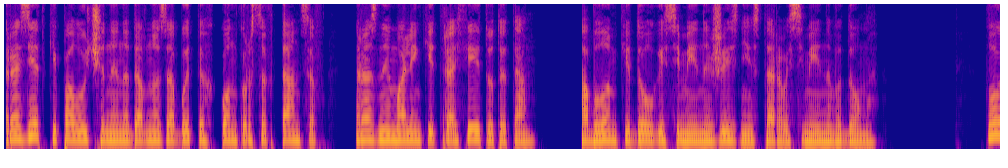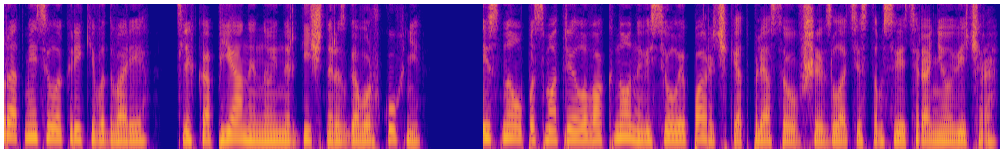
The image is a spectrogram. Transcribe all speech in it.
Розетки, полученные на давно забытых конкурсах танцев, Разные маленькие трофеи тут и там. Обломки долгой семейной жизни и старого семейного дома. Флора отметила крики во дворе, слегка пьяный, но энергичный разговор в кухне и снова посмотрела в окно на веселые парочки, отплясывавшие в золотистом свете раннего вечера.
